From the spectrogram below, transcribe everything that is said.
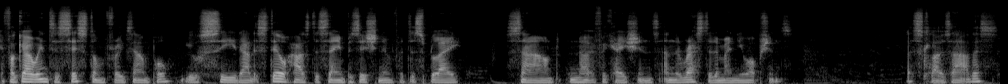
If I go into system for example you'll see that it still has the same positioning for display, sound, notifications and the rest of the menu options. Let's close out of this.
